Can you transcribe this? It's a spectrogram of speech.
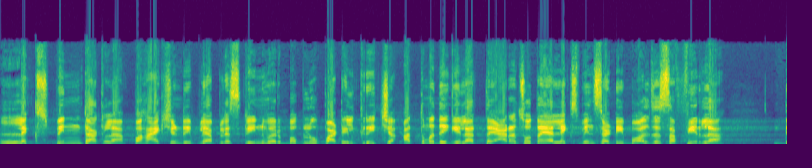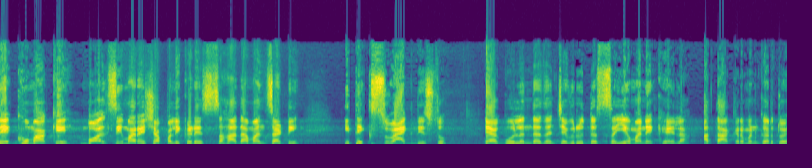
लेग स्पिन टाकला. पहा ऍक्शन रिप्ले आपल्या स्क्रीनवर बबलू पाटील क्रीजच्या आतमध्ये गेला. तयारच होता या लेग बॉल जसा फिरला देख घुमाके. बॉल सीमारेषा पलीकडे. सहा धावांसाठी. इथे एक स्वॅग दिसतो. त्या गोलंदाजांच्या विरुद्ध संयमाने खेळला. आता आक्रमण करतोय.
